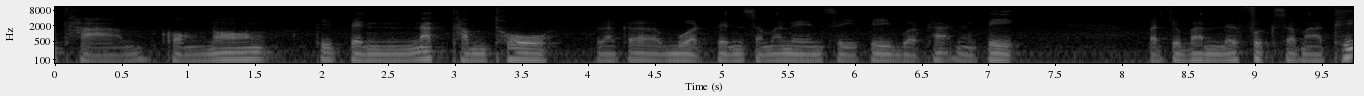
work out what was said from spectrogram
ำถามของน้องที่เป็นนักทำโท แล้วก็บวชเป็นสามเณร4ปี บวชพระ1ปี ปัจจุบันได้ฝึกสมาธิ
